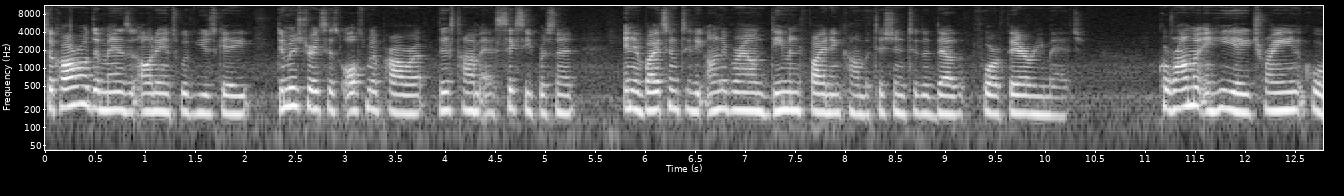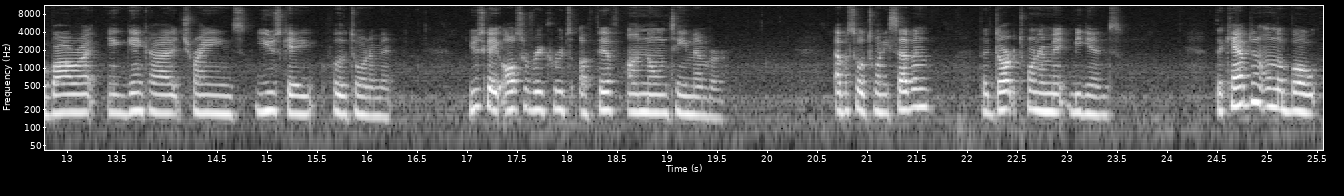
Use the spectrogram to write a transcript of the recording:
Takaro demands an audience with Yusuke, demonstrates his ultimate power, this time at 60%, and invites him to the underground demon fighting competition to the death for a fair rematch. Kurama and Hiei train Kuwabara, and Genkai trains Yusuke for the tournament. Yusuke also recruits a fifth unknown team member. Episode 27 The Dark Tournament begins. The captain on the boat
